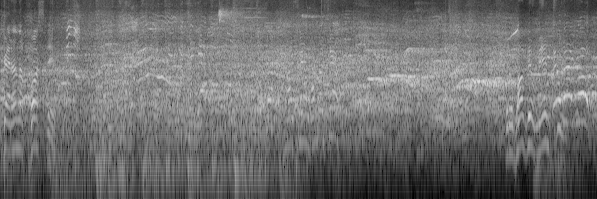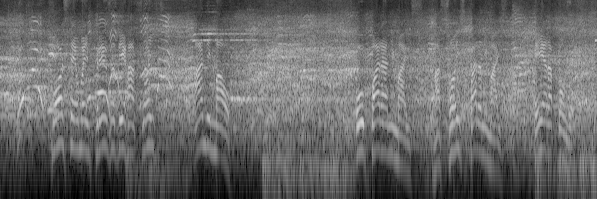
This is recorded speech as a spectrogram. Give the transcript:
Apucarana Foster. Provavelmente Foster é uma empresa de rações animal ou para animais. Rações para animais em Araponga.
